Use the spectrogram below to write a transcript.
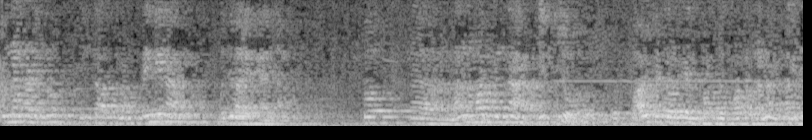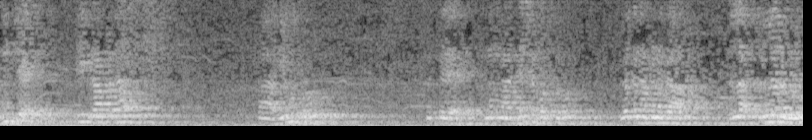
ಪುಣ್ಯ ಮಾಡಿದ್ರು ಇಂಥ ನಮ್ಮ ತೆಂಗಿನ ಮದುವೆ ಆಗಕ್ಕೆ ಅಂತ ಸೊ ನನ್ನ ಮಾತಿನ ಹೆಚ್ಚು ಬಾವಿ ಚಟುವಟಿಕೆ ಮಾತಾಡೋಣ ಅದಕ್ಕೆ ಮುಂಚೆ ಈ ಗ್ರಾಮದ ಯುವಕರು ಮತ್ತೆ ನಮ್ಮ ದೇಶಭಕ್ತರು ನಮ್ಮನ ಎಲ್ಲ ಪಿಲ್ಲರ್ಗಳು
